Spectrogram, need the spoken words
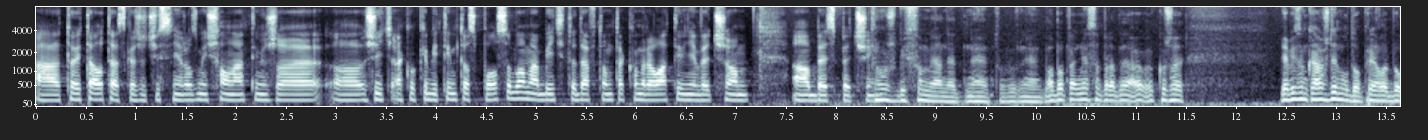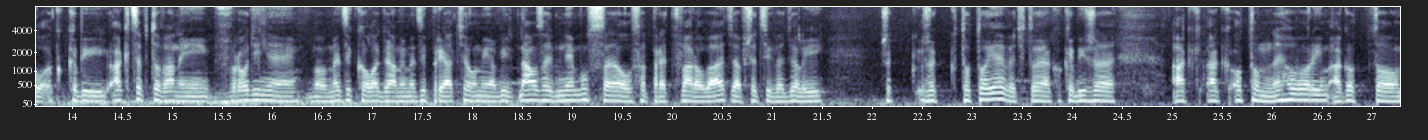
a to je tá otázka, že či si nerozmýšľal nad tým, že uh, žiť ako keby týmto spôsobom a byť teda v tom takom relatívne väčšom uh, bezpečí. To už by som ja, ne, ne to už nie, lebo pre mňa sa pravde, akože ja by som každému doprial, aby bol ako keby akceptovaný v rodine, no, medzi kolegami, medzi priateľmi, aby naozaj nemusel sa pretvarovať a všetci vedeli, že, že kto to je, veď to je ako keby, že ak, ak o tom nehovorím, ak o tom,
